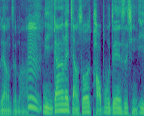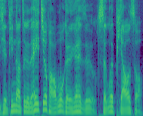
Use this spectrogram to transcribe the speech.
这样子吗？嗯。你刚刚在讲说跑步这件事情，以前听到这个，哎，只有跑步可能开始神会飘走，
